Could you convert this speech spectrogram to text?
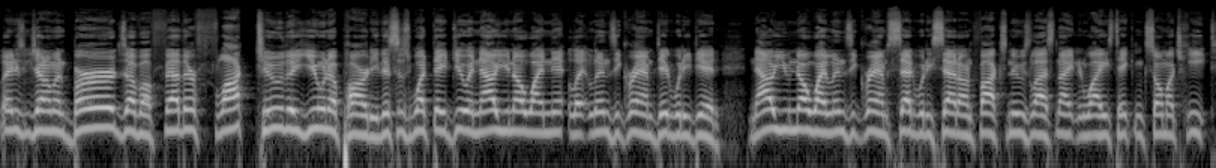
Ladies and gentlemen, birds of a feather flock to the uniparty. This is what they do, and now you know why Lindsey Graham did what he did. Now you know why Lindsey Graham said what he said on Fox News last night and why he's taking so much heat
